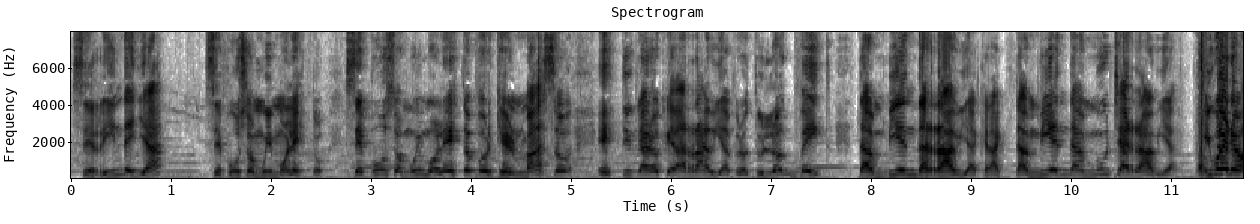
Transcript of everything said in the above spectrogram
Se rinde ya. Se puso muy molesto. Se puso muy molesto porque el mazo, estoy claro que da rabia, pero tu lockbait también da rabia, crack. También da mucha rabia. Y bueno,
